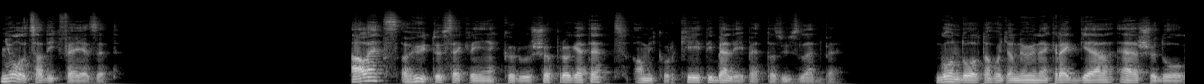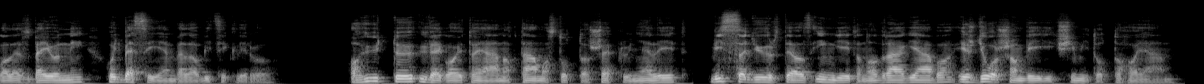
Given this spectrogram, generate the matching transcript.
Nyolcadik fejezet Alex a hűtőszekrények körül söprögetett, amikor Kéti belépett az üzletbe. Gondolta, hogy a nőnek reggel első dolga lesz bejönni, hogy beszéljen vele a bicikliről. A hűtő üvegajtajának támasztotta a seprű nyelét, visszagyűrte az ingét a nadrágjába, és gyorsan végig simított a haján.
